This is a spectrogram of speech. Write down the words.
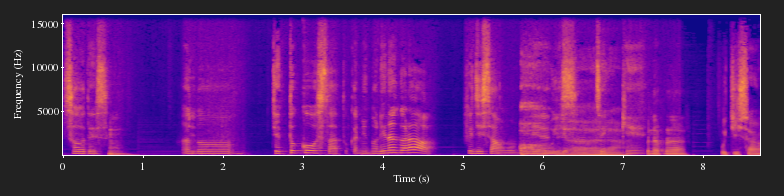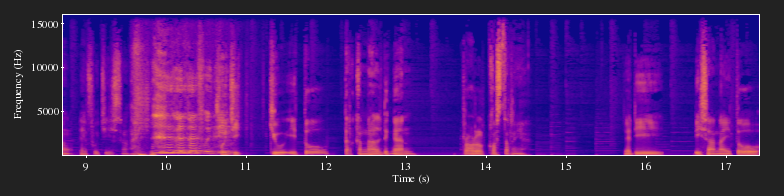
そうです、あのジェットコースターとかに乗りながら富士山を見れるんです、oh, yeah. 絶景。Benar-benar. 富士山え富士山富士 Q itu terkenal dengan roller coasternya. Jadi di sana itu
